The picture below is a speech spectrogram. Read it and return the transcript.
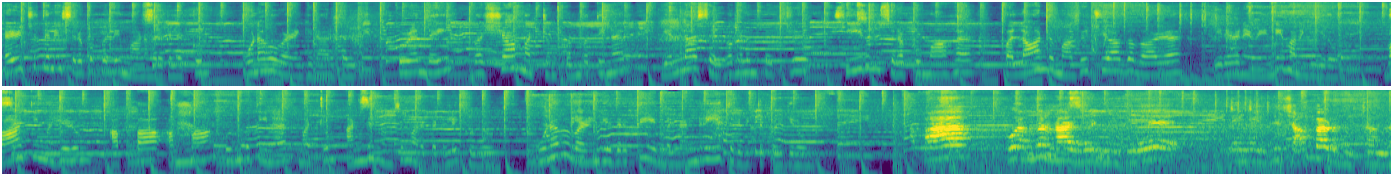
எழுச்சித்தலை சிறப்பு பள்ளி மாணவர்களுக்கும் உணவு வழங்கினார்கள். குழந்தை வர்ஷா மற்றும் குடும்பத்தினர் எல்லா செல்வங்களும் பெற்று சீரும் சிறப்புமாக பல்லாண்டு மகிழ்ச்சியாக வாழ இறைவனை வேண்டி வணங்குகிறோம். வாழ்த்தி மகிழும் அப்பா அம்மா குடும்பத்தினர் மற்றும் அன்பின் வம்சம் அறக்கட்டளை குழு. உணவு வழங்கியதற்கு எங்கள் நன்றியை தெரிவித்துக் கொள்கிறோம். அப்பா பிறந்த நாள் இன்னைக்கு. எங்களுக்கு சாப்பாடு கொடுத்தாங்க.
